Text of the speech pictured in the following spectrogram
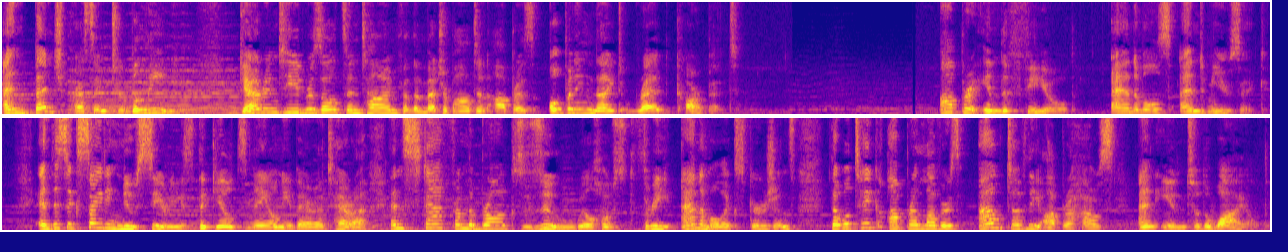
and bench pressing to Bellini. Guaranteed results in time for the Metropolitan Opera's opening night red carpet. Opera in the Field Animals and Music. In this exciting new series, the Guild's Naomi Baratera and staff from the Bronx Zoo will host three animal excursions that will take opera lovers out of the opera house and into the wild.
